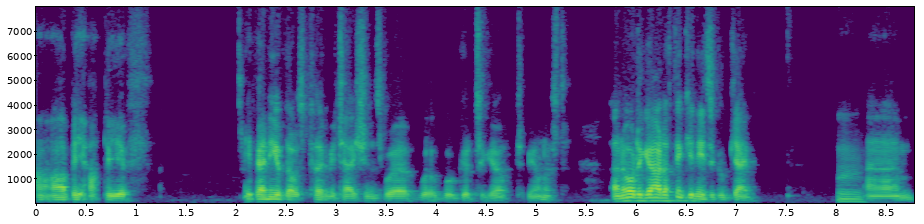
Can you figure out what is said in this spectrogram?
I'll be happy if if any of those permutations were were, were good to go. To be honest, and Odegaard, I think he needs a good game, Mm. um,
